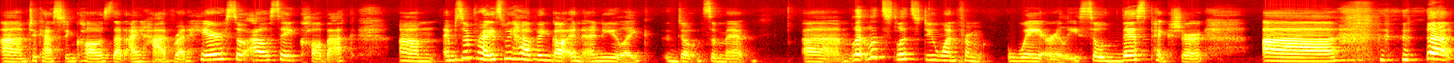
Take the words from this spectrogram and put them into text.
um to casting calls that i had red hair. So i'll say callback um i'm surprised we haven't gotten any like don't submit. Um let, let's let's do one from way early. So this picture uh,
